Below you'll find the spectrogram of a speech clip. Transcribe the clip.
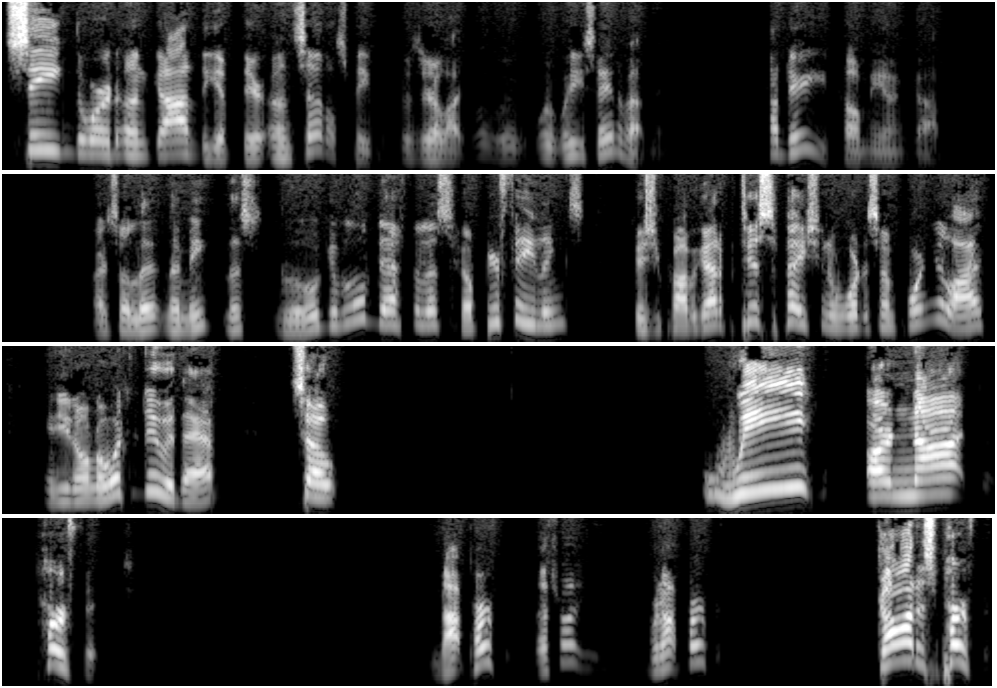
seeing the word ungodly up there unsettles people because they're like, what, are you saying about me? How dare you call me ungodly? All right, so let, let me, let's, we'll give a little depth to let's help your feelings because you probably got a participation award at some point in your life and you don't know what to do with that. So, we are not perfect. Not perfect. That's right. We're not perfect. God is perfect.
